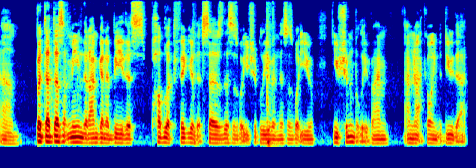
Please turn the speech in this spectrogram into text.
Um, but that doesn't mean that I'm going to be this public figure that says this is what you should believe and this is what you you shouldn't believe. I'm I'm not going to do that.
